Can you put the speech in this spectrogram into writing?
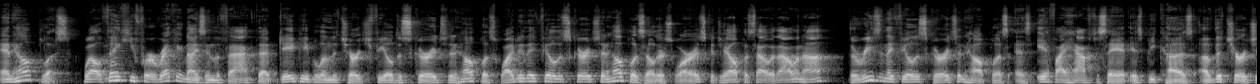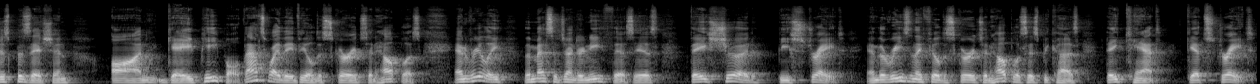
and helpless. Well, thank you for recognizing the fact that gay people in the church feel discouraged and helpless. Why do they feel discouraged and helpless, Elder Soares? Could you help us out with that one, huh? The reason they feel discouraged and helpless, as if I have to say it, is because of the church's position on gay people. That's why they feel discouraged and helpless. And really, the message underneath this is they should be straight. And the reason they feel discouraged and helpless is because they can't get straight.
